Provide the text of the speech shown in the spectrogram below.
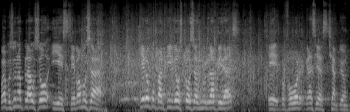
Bueno, pues un aplauso y este, vamos a... Quiero compartir dos cosas muy rápidas. Eh, por favor, gracias, champion.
